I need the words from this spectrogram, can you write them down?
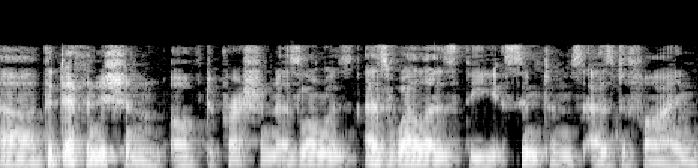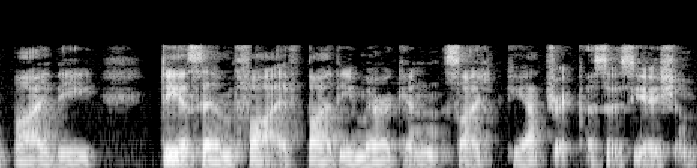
uh, the definition of depression as long as as well as the symptoms as defined by the DSM-5 by the American Psychiatric Association.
